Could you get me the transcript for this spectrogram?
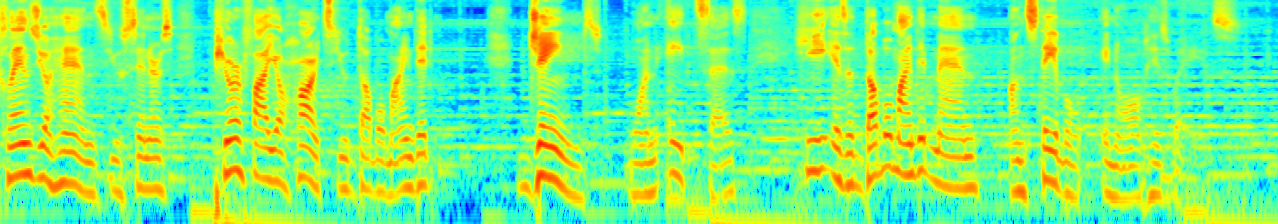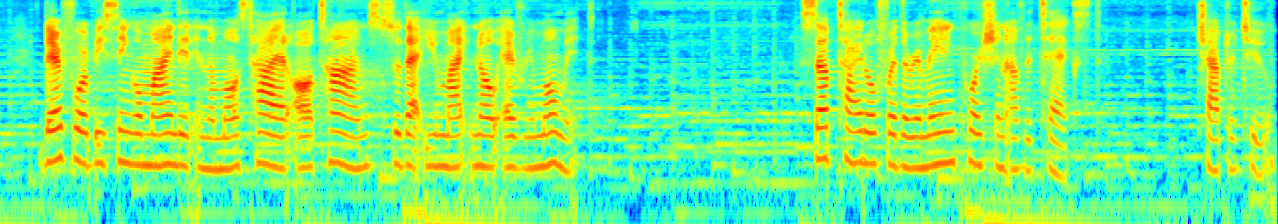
Cleanse your hands, you sinners. Purify your hearts, you double minded. James 1 8 says, He is a double minded man, unstable in all his ways. Therefore, be single minded in the Most High at all times, so that you might know every moment. Subtitle for the remaining portion of the text Chapter 2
